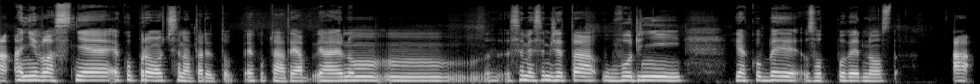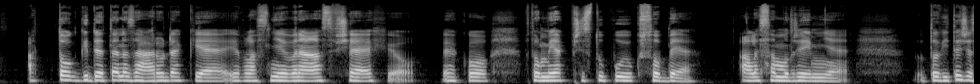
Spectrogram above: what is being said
a ani vlastně, jako proč se na tady to jako ptát. Já, já jenom mm, si myslím, že ta úvodní jakoby zodpovědnost a, a to, kde ten zárodek je, je vlastně v nás všech, jo. Jako v tom, jak přistupuju k sobě. Ale samozřejmě to víte, že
